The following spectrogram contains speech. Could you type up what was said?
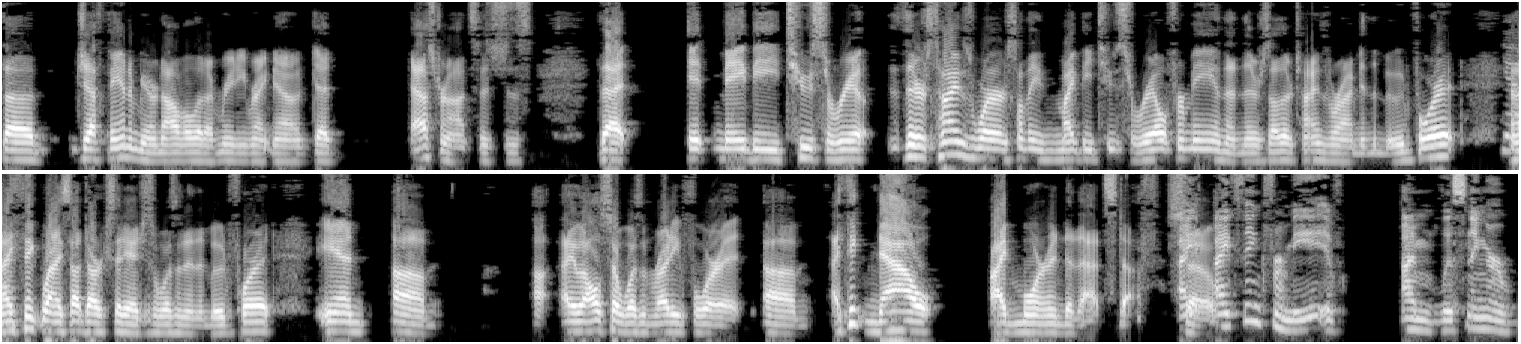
the Jeff Vandermeer novel that I'm reading right now, Dead Astronauts. It's just that it may be too surreal. There's times where something might be too surreal for me, and then there's other times where I'm in the mood for it. yeah. And I think when I saw Dark City, I just wasn't in the mood for it. And, um, I- I also wasn't ready for it. Um, I think now I'm more into that stuff. So, I, I think for me, if I'm listening or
